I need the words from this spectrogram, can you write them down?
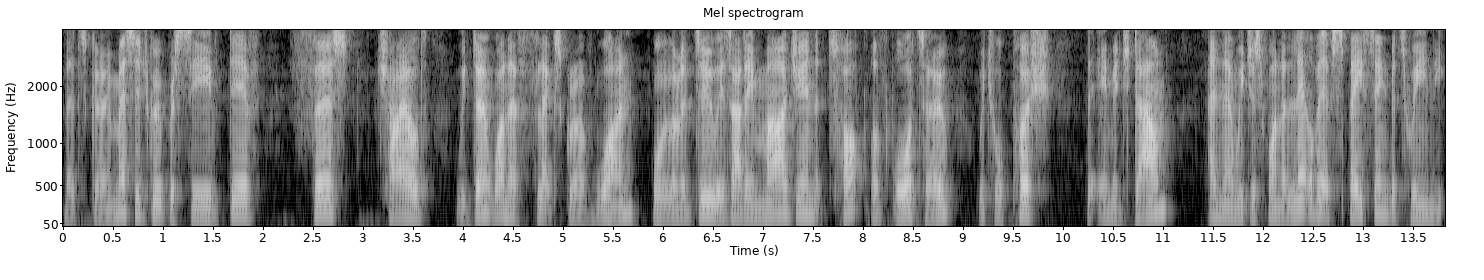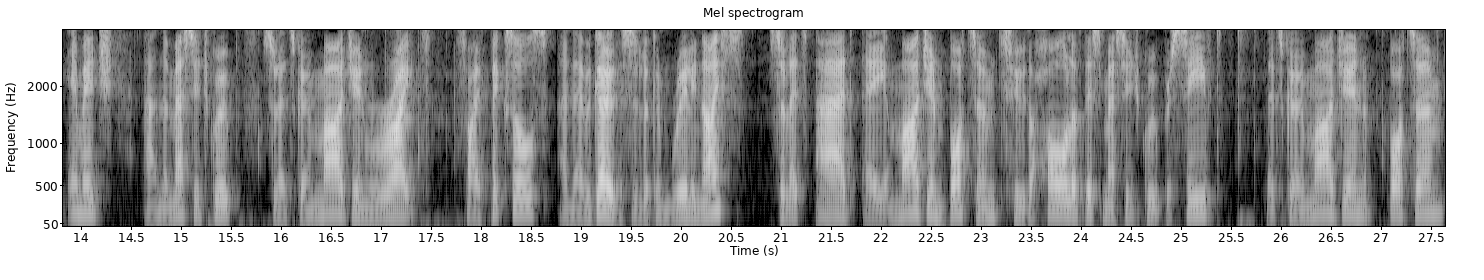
let's go message group receive div first child we don't want a flex grow of 1 what we want to do is add a margin top of auto which will push the image down and then we just want a little bit of spacing between the image and the message group so let's go margin right 5 pixels. And there we go. This is looking really nice. So let's add a margin bottom to the whole of this message group received. Let's go margin bottom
